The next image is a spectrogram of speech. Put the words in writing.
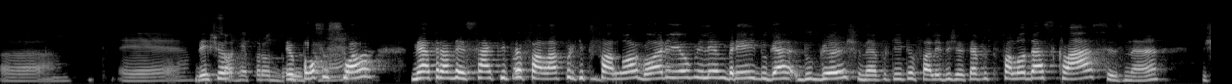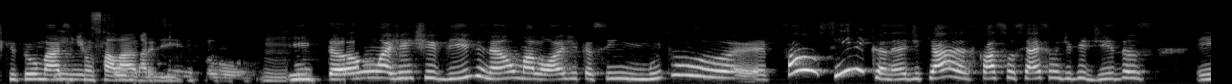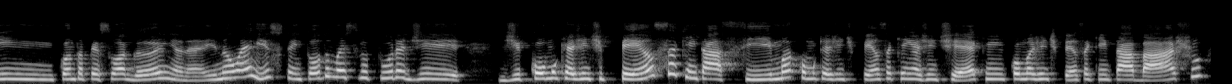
uh, é, Deixa só eu, reproduz, eu posso né? só me atravessar aqui para falar, porque tu falou agora e eu me lembrei do, do gancho, né, porque que eu falei do GCE, porque tu falou das classes, né, Acho que tu, Márcio, tinham falado ali. Hum, hum. Então, a gente vive né, uma lógica assim muito é, cínica, né? De que ah, as classes sociais são divididas em quanto a pessoa ganha, né? E não é isso, tem toda uma estrutura de, de como que a gente pensa quem está acima, como que a gente pensa quem a gente é, quem, como a gente pensa quem está abaixo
